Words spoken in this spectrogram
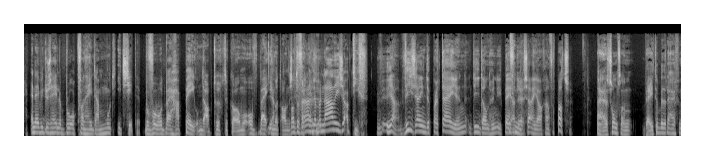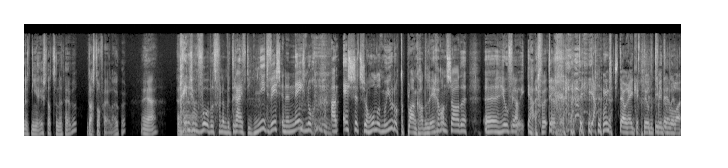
En dan heb je dus een hele blok van, hé, hey, daar moet iets zitten. Bijvoorbeeld bij HP, om daarop terug te komen. Of bij iemand anders. want de vraag en dan is- benader je ze actief. Ja, wie zijn de partijen die dan hun IP-adressen aan jou gaan verpatsen? nou ja, soms dan weten bedrijven het niet eens dat ze het hebben. Dat is nog veel leuker. Ja. Geef eens Eh, een voorbeeld van een bedrijf die het niet wist en ineens nog aan assets een 100 miljoen op de plank hadden liggen. Want ze hadden eh, heel veel. Ja, eh, ja, moet stel rekening gedeeld door 20 dollar.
